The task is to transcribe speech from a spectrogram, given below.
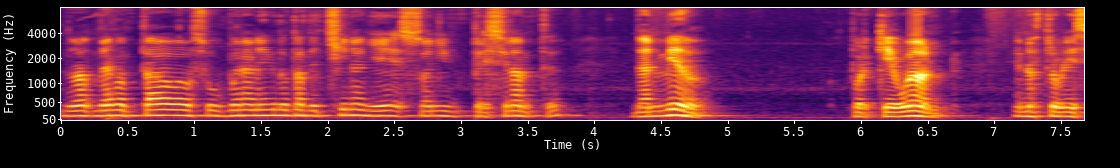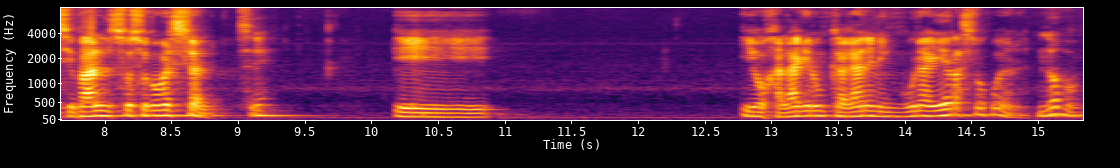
nos me ha contado sus buenas anécdotas de China que son impresionantes, dan miedo. Porque, weón, es nuestro principal socio comercial. Sí. Y Y ojalá que nunca gane ninguna guerra esos hueones. No,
